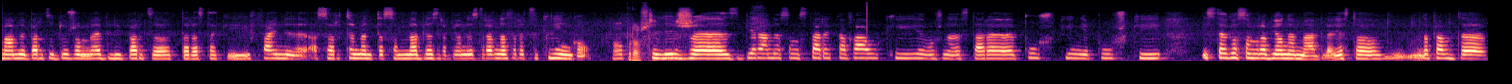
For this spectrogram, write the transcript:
mamy bardzo dużo mebli, bardzo teraz taki fajny asortyment to są meble zrobione z drewna z recyklingu. O proszę. Czyli, że zbierane są stare kawałki, różne stare puszki, nie puszki i z tego są robione meble. Jest to naprawdę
